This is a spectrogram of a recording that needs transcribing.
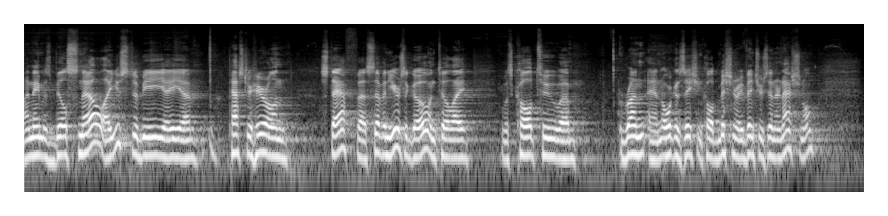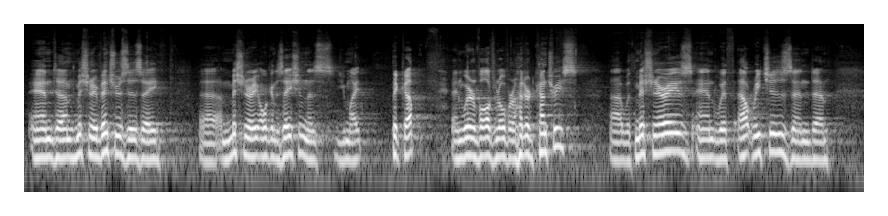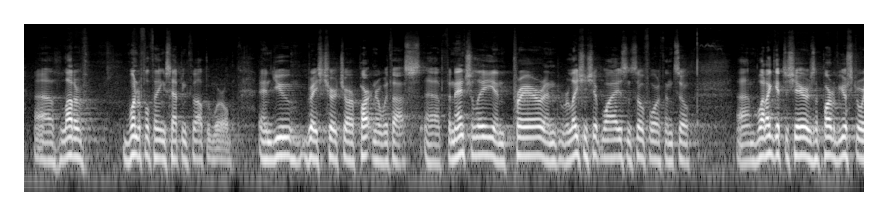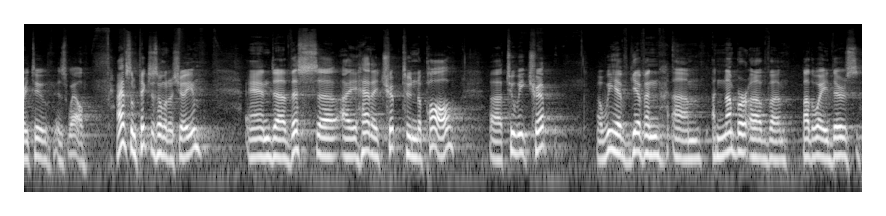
My name is Bill Snell. I used to be a uh, pastor here on staff uh, seven years ago until I was called to um, run an organization called Missionary Ventures International. And um, Missionary Ventures is a, uh, missionary organization, as you might pick up, and we're involved in over 100 countries uh, with missionaries and with outreaches and uh, a lot of wonderful things happening throughout the world. And you, Grace Church, are a partner with us uh, financially and prayer and relationship wise and so forth. And so, um, what I get to share is a part of your story too, as well. I have some pictures I want to show you. And uh, this, uh, I had a trip to Nepal, a two week trip. Uh, we have given um, a number of, uh, by the way, there's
